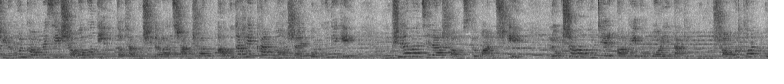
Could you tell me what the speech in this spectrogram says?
তৃণমূল কংগ্রেসের সভাপতি তথা মুর্শিদাবাদ সাংসদ আবু তাহের খান মহাশয়ের পক্ষ থেকে মুর্শিদাবাদ জেলার সমস্ত মানুষকে লোকসভা ভোটের আগে ও পরে তাকে পূর্ণ সমর্থন ও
